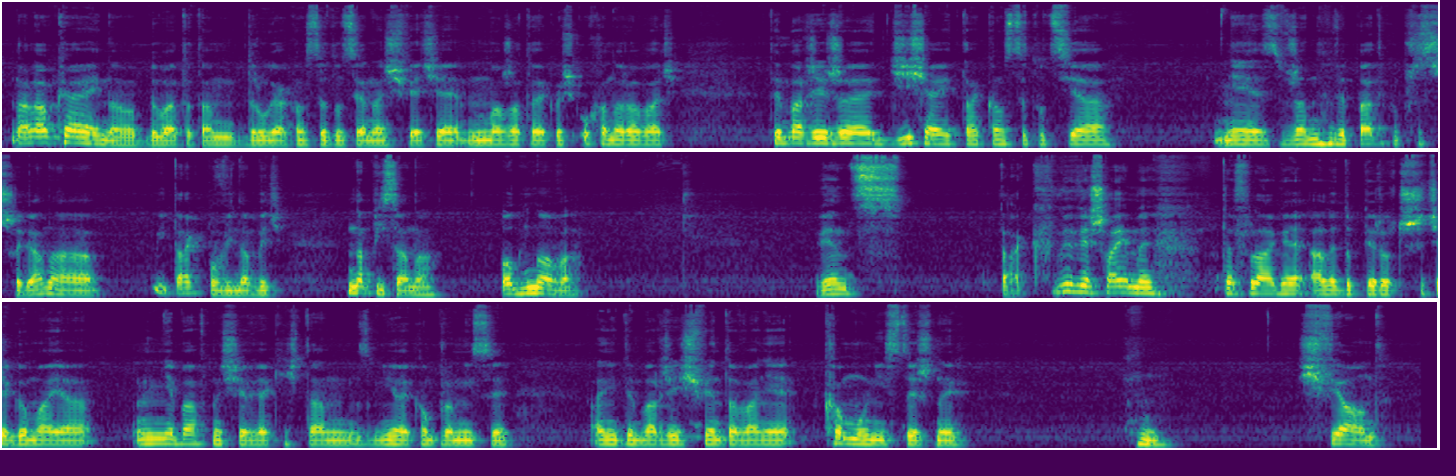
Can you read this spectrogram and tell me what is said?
No ale okej, no była to tam druga konstytucja na świecie, można to jakoś uhonorować. Tym bardziej, że dzisiaj ta konstytucja nie jest w żadnym wypadku przestrzegana, i tak powinna być napisana od nowa. Więc tak, wywieszajmy tę flagę, ale dopiero 3 maja nie bawmy się w jakieś tam zgniłe kompromisy, ani tym bardziej świętowanie komunistycznych hmm, świąt.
